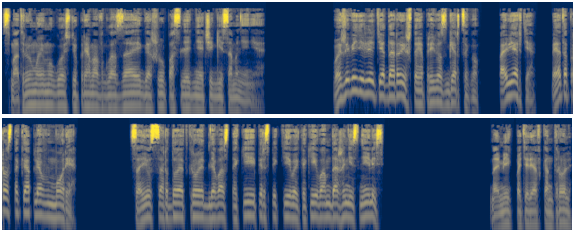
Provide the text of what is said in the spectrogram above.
Смотрю моему гостю прямо в глаза и гашу последние очаги сомнения. «Вы же видели те дары, что я привез герцогу? Поверьте, это просто капля в море. Союз с Ордой откроет для вас такие перспективы, какие вам даже не снились». На миг потеряв контроль,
